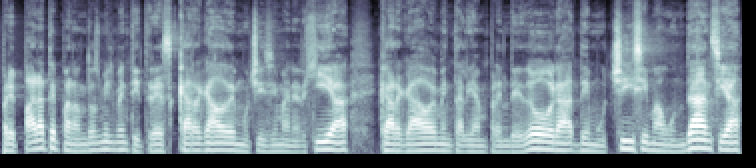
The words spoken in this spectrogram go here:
prepárate para un 2023 cargado de muchísima energía, cargado de mentalidad emprendedora, de muchísima abundancia.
